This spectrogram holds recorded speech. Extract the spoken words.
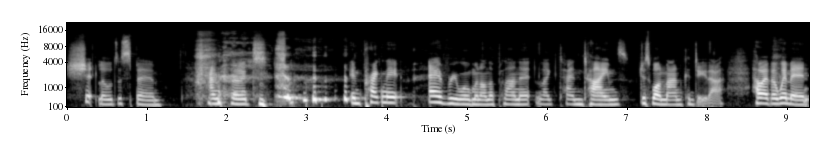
shitloads of sperm and could impregnate every woman on the planet like 10 times. Just one man can do that. However, women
